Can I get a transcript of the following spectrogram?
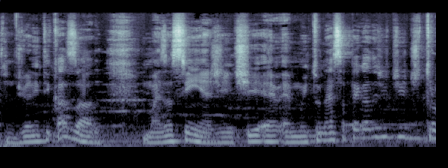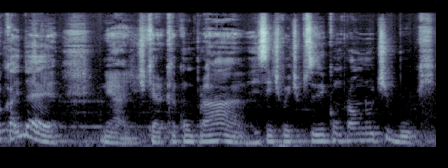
Você não devia nem ter casado. Mas assim, a gente é, é muito nessa pegada de, de- de trocar ideia. Né? A gente quer, quer comprar. Recentemente eu precisei comprar um notebook.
